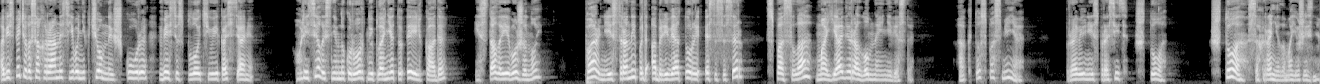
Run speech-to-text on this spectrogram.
обеспечила сохранность его никчемной шкуры вместе с плотью и костями, улетела с ним на курортную планету Эйлькада и стала его женой. Парня из страны под аббревиатурой СССР спасла моя вероломная невеста. А кто спас меня? Правильнее спросить, что? Что сохранило мою жизнь?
